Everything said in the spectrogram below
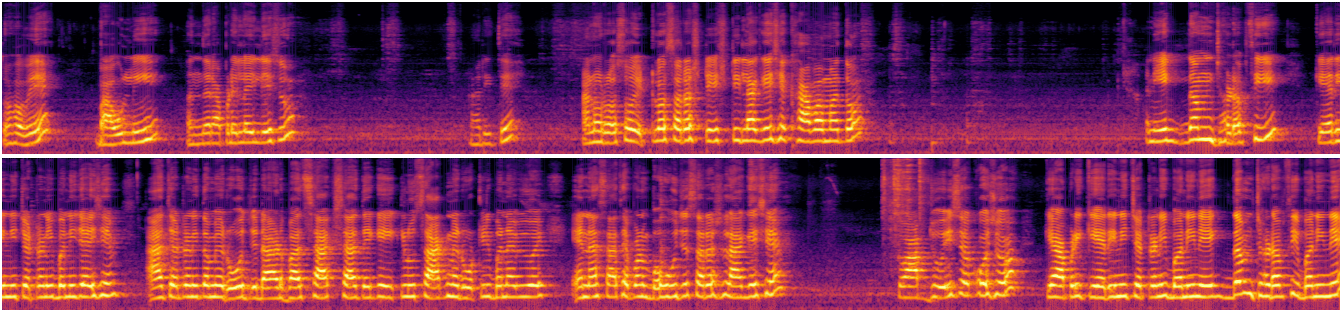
તો હવે બાઉલની અંદર આપણે લઈ લઈશું. આ રીતે. આનો રસો એટલો સરસ ટેસ્ટી લાગે છે ખાવામાં તો. અને એકદમ ઝડપથી કેરીની ચટણી બની જાય છે. આ ચટણી તમે રોજ દાળ, ભાત, શાક સાથે કે એકલું શાક ને રોટલી બનાવી હોય, એના સાથે પણ બહુ જ સરસ લાગે છે. તો આપ જોઈ શકો છો કે આપણી કેરીની ચટણી બનીને એકદમ ઝડપથી બનીને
